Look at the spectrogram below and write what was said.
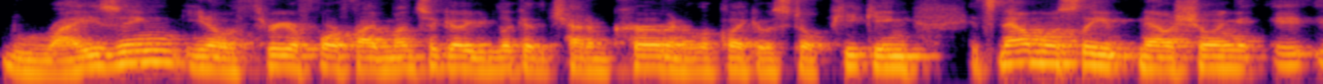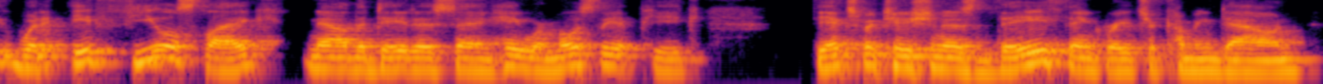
rising, you know, three or four or five months ago, you'd look at the Chatham curve and it looked like it was still peaking. It's now mostly now showing it, what it feels like. Now the data is saying, hey, we're mostly at peak. The expectation is they think rates are coming down.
